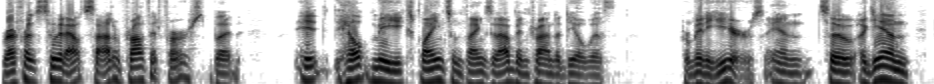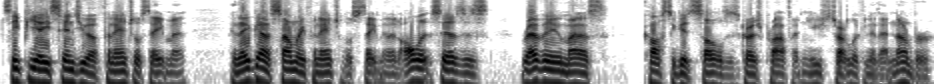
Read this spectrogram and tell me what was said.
reference to it outside of profit first, but it helped me explain some things that I've been trying to deal with for many years. And so, again, CPA sends you a financial statement, and they've got a summary financial statement that all it says is revenue minus cost of goods sold is gross profit, and you start looking at that number,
